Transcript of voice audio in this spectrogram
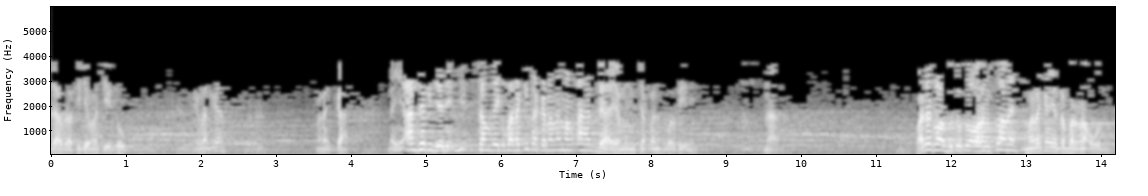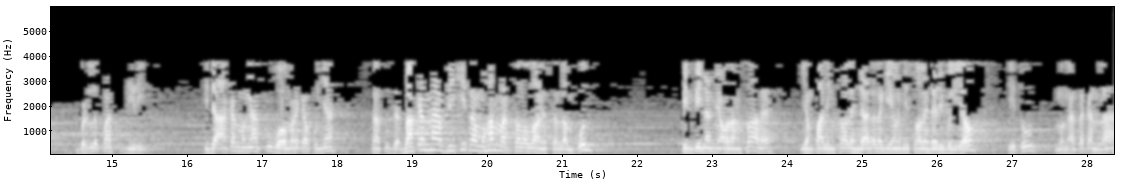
ada, berarti dia masih hidup. Ingat kan? Mereka. Nah, ada kejadian sampai kepada kita karena memang ada yang mengucapkan seperti ini. Nah, pada kalau betul-betul orang saleh, mereka yang tabarraun, berlepas diri, tidak akan mengaku bahwa mereka punya satu bahkan Nabi kita Muhammad sallallahu alaihi wasallam pun pimpinannya orang saleh yang paling saleh tidak ada lagi yang lebih saleh dari beliau itu mengatakanlah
